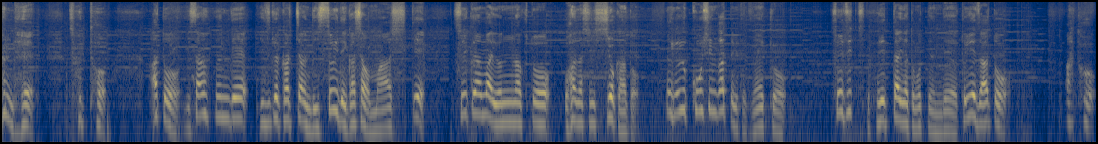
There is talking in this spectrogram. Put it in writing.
なんで、ちょっと、あと2、3分で日付が変わっちゃうんで、急いでガシャを回して、それからまあいろんなことお話ししようかなと。いろいろ更新があったみたいですね、今日。それについてちょっと触れたいなと思ってるんで、とりあえずあと、あと、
